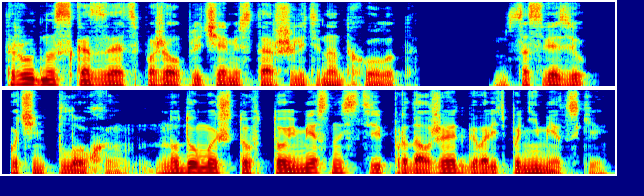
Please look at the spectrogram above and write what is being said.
Трудно сказать, пожал плечами старший лейтенант Холод. Со связью очень плохо, но думаю, что в той местности продолжает говорить по-немецки.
